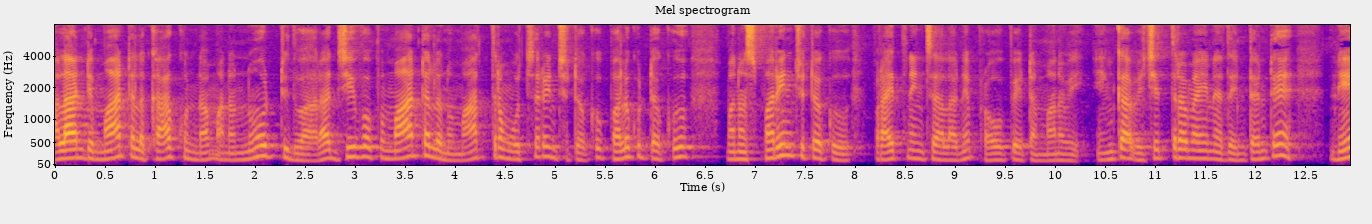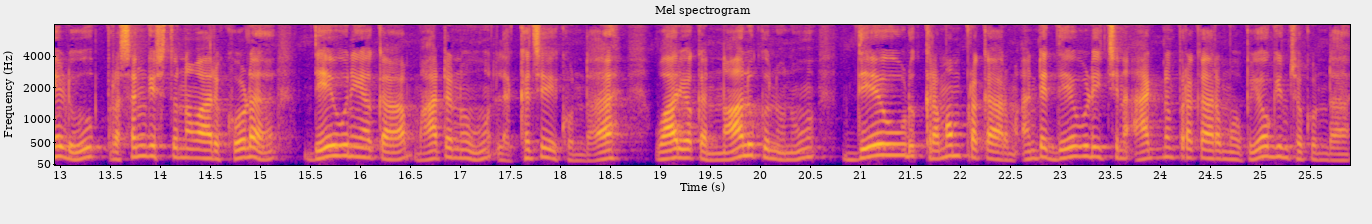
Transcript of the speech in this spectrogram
అలాంటి మాటలు కాకుండా మన నోటి ద్వారా జీవపు మాటలను మాత్రం ఉచ్చరించుటకు పలుకుటకు మనం స్మరించుటకు ప్రయత్నించాలని ప్రభుపేటం మనవి. ఇంకా విచిత్రమైనది ఏంటంటే నేడు ప్రసంగిస్తున్న వారు కూడా దేవుని యొక్క మాటను లెక్క చేయకుండా వారి యొక్క నాలుకలను దేవుడు క్రమం ప్రకారం అంటే దేవుడు ఇచ్చిన ఆజ్ఞ ప్రకారం ఉపయోగించకుండా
